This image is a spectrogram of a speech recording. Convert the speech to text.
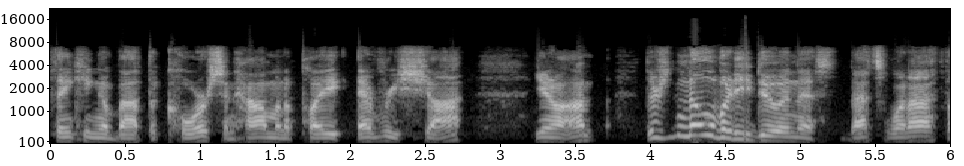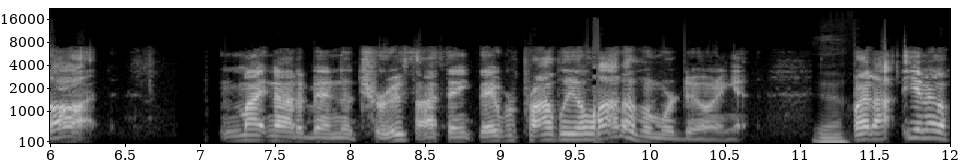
thinking about the course and how I'm going to play every shot. You know, I'm there's nobody doing this. That's what I thought. Might not have been the truth. I think they were probably a lot of them were doing it. Yeah. But I, you know,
